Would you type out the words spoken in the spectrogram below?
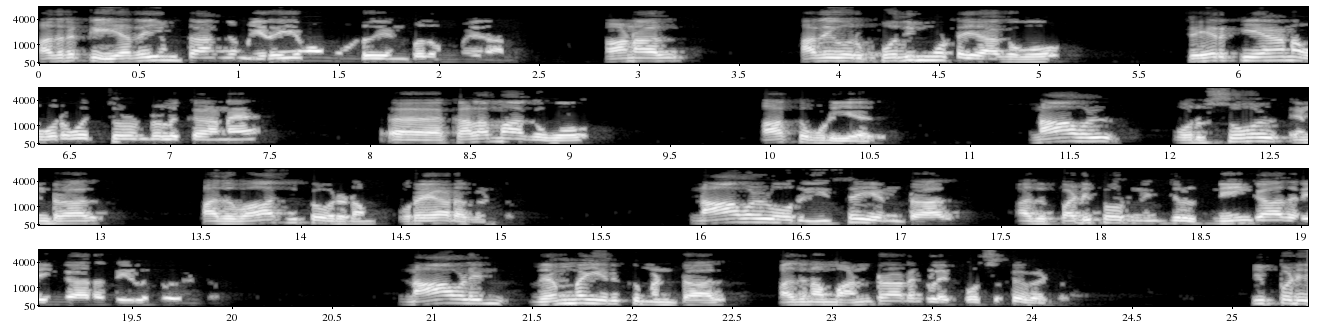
அதற்கு எதையும் தாங்கும் இதயமும் உண்டு என்பது உண்மைதான். ஆனால் அதை ஒரு பொதிமூட்டையாகவோ செயற்கையான உறவுச் சுழன்றலுக்கான களமாகவோ ஆக்க முடியாது. நாவல் ஒரு சோல் என்றால் அது வாசிப்பவரிடம் உரையாட வேண்டும். நாவல் ஒரு இசை என்றால் அது படிப்பவர் நெஞ்சில் நீங்காத ரீங்காரத்தை எழுப்ப வேண்டும். நாவலின் வெம்மை இருக்கும் என்றால் அது நம் அன்றாடங்களை பொசுக்க வேண்டும். இப்படி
